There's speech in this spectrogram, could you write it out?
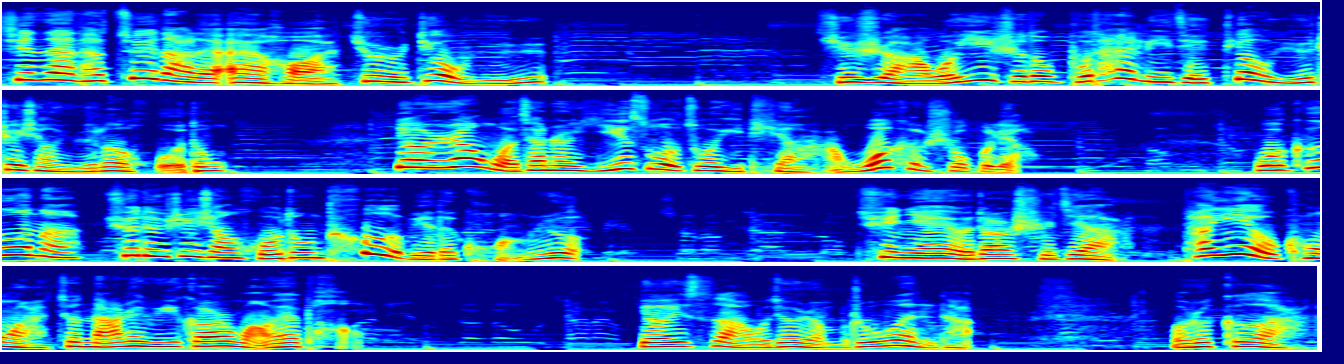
现在他最大的爱好啊就是钓鱼。其实啊，我一直都不太理解钓鱼这项娱乐活动。要是让我在那一坐坐一天啊，我可受不了。我哥呢却对这项活动特别的狂热。去年有段时间啊，他一有空啊就拿着鱼竿往外跑。有一次啊，我就忍不住问他，我说哥啊。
